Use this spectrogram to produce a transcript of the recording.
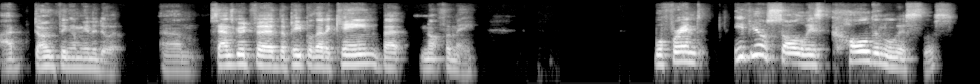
I don't think I'm going to do it. Um, sounds good for the people that are keen, but not for me. Well, friend, if your soul is cold and listless,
